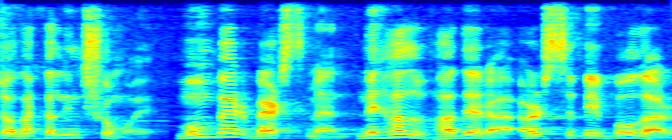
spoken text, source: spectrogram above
চলাকালীন সময়। মুম্বাইয়ের batsman Nehal Wadhera RCB bowler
